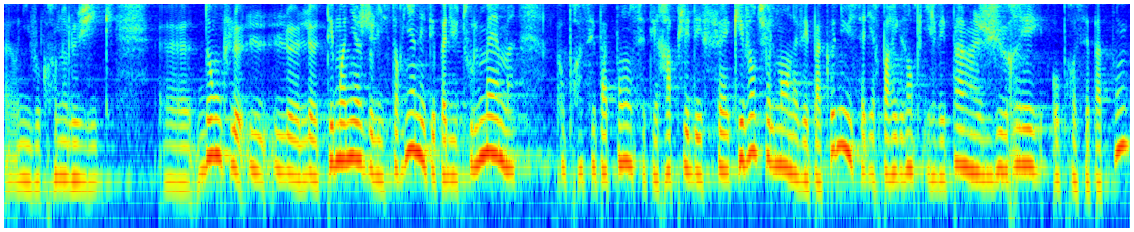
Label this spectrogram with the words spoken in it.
euh, au niveau chronologique. donc, le, témoignage de l'historien n'était pas du tout le même. Au procès Papon, c'était rappeler des faits qu'éventuellement on n'avait pas connus. C'est-à-dire, par exemple, il n'y avait pas un juré au procès Papon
